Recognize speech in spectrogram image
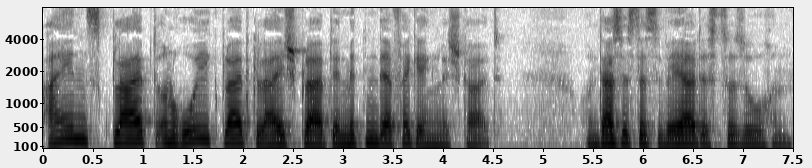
eins bleibt und ruhig bleibt, gleich bleibt inmitten der Vergänglichkeit. Und das ist es wert, es zu suchen.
